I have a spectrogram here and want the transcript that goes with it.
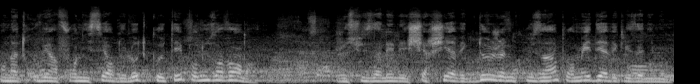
on a trouvé un fournisseur de l'autre côté pour nous en vendre. Je suis allé les chercher avec deux jeunes cousins pour m'aider avec les animaux.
